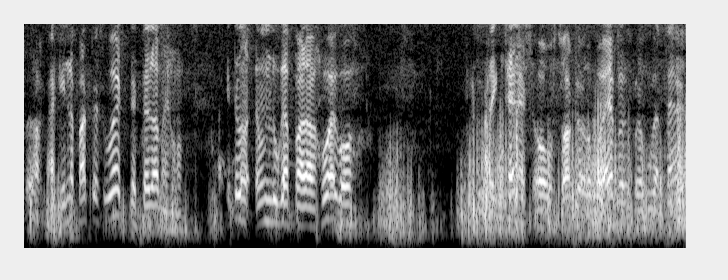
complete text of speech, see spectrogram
pero aquí en la parte sueste está la mejor. Este es un lugar para juegos, like tennis o soccer o whatever, tenis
